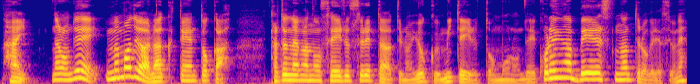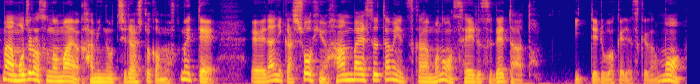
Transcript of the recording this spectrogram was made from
はい。なので、今までは楽天とか、縦長のセールスレターっていうのをよく見ていると思うので、これがベースとなってるわけですよね。まあもちろんその前は紙のチラシとかも含めて、えー、何か商品を販売するために使うものをセールスレターと言ってるわけですけども、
